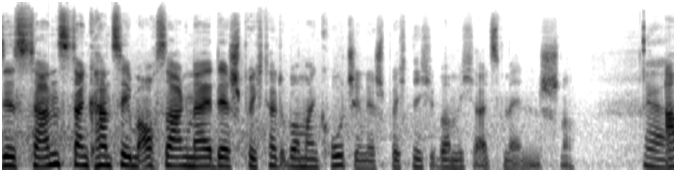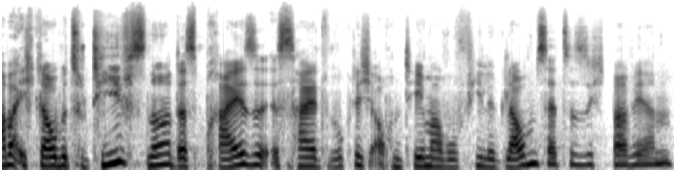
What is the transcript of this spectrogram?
Distanz, dann kannst du eben auch sagen, naja, der spricht halt über mein Coaching, der spricht nicht über mich als Mensch. Ne? Ja. Aber ich glaube zutiefst, ne, dass Preise ist halt wirklich auch ein Thema, wo viele Glaubenssätze sichtbar werden.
